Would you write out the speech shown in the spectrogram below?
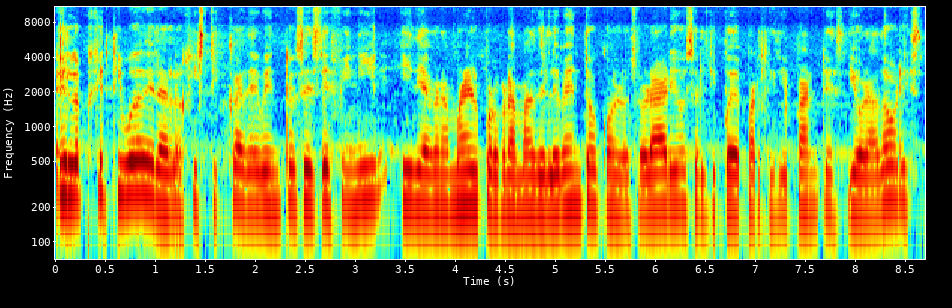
El objetivo de la logística de eventos es definir y diagramar el programa del evento con los horarios, el tipo de participantes y oradores.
